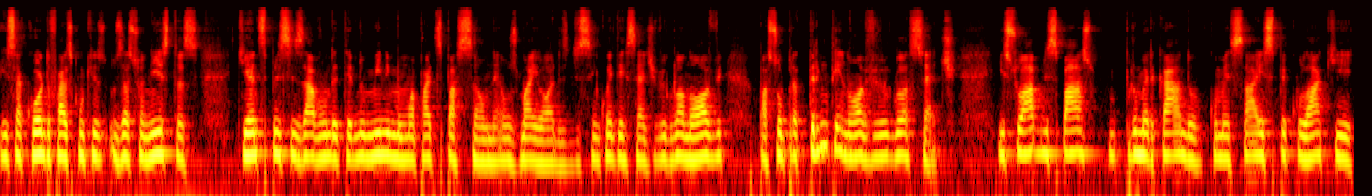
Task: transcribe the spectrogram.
esse acordo faz com que os acionistas que antes precisavam deter no mínimo uma participação, né, os maiores de 57,9 passou para 39,7. Isso abre espaço para o mercado começar a especular que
